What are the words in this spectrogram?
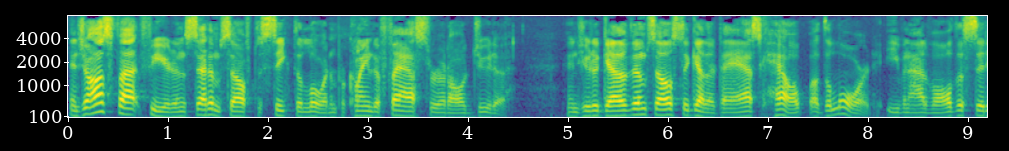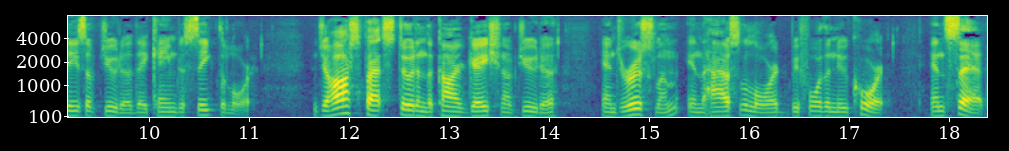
And Jehoshaphat feared and set himself to seek the Lord, and proclaimed a fast throughout all Judah. And Judah gathered themselves together to ask help of the Lord. Even out of all the cities of Judah they came to seek the Lord. And Jehoshaphat stood in the congregation of Judah and Jerusalem in the house of the Lord before the new court and said,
